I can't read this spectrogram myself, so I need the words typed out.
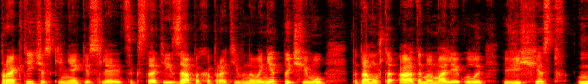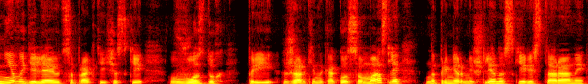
практически не окисляется. Кстати, и запаха противного нет. Почему? Потому что атомы, молекулы веществ не выделяются практически в воздух при жарке на кокосовом масле. Например, мишленовские рестораны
